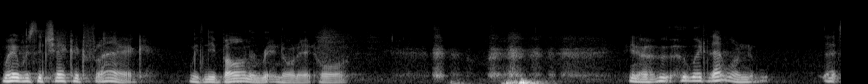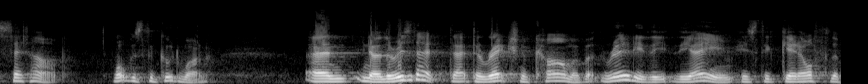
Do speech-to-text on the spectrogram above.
Where was the checkered flag with Nibbana written on it? Or, you know, who, who, where did that one, that set up? What was the good one? And you know, there is that, that direction of karma, but really the, the aim is to get off the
